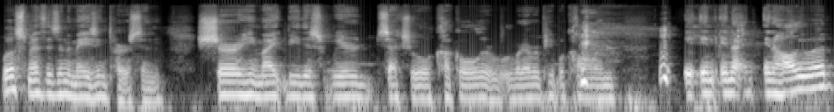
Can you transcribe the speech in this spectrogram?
Will Smith is an amazing person. Sure, he might be this weird sexual cuckold or whatever people call him. in, in in Hollywood,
